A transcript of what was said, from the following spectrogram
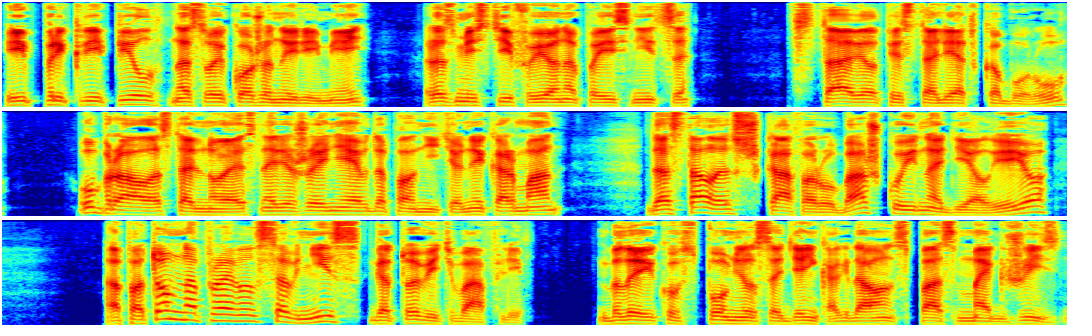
и прикрепил на свой кожаный ремень, разместив ее на пояснице, вставил пистолет в кобуру, убрал остальное снаряжение в дополнительный карман, достал из шкафа рубашку и надел ее, а потом направился вниз готовить вафли. Блейку вспомнился день, когда он спас Мэг жизнь,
